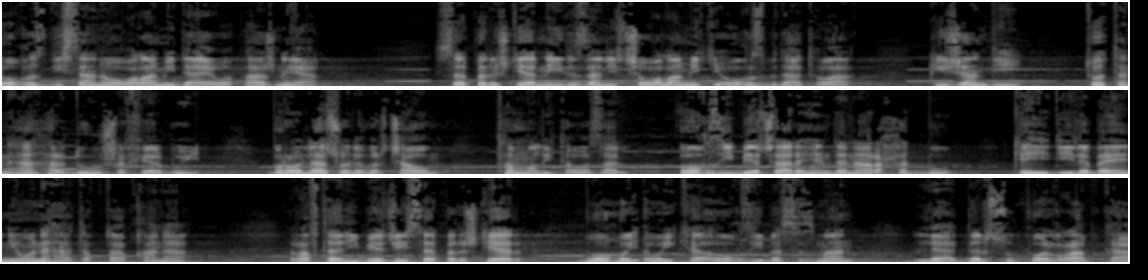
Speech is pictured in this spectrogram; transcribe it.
ئۆغز دیسانەوە وەڵامی دایەوە پاژنەیە. سەرپەرشتیار نەیدەزانی چ وەڵامێکی ئۆغز بداتەوە. قیژاندی، تۆ تەنها هەر دوو وشە فێر بووی. بڕۆ لاچۆ لەبەر چاوم تەممەڵی تەوەزەل. ئۆغزی بێچارە هێندە نارەحەت بوو کە ئیدی لە بایەنیەوە نەهاتە قوتابخانە. ڕەفتاری بێجێی سەرپەرشتیار بووە هۆی ئەوەی کە ئۆغزی بە سزمان لە دەرس و پۆل ڕابکا.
